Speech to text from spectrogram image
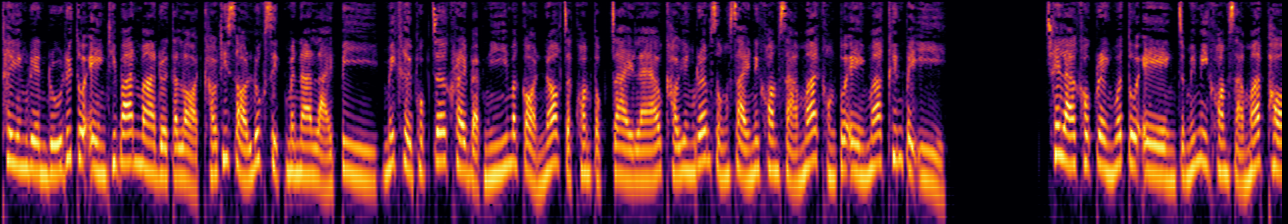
เธอยังเรียนรู้ด้วยตัวเองที่บ้านมาโดยตลอดเขาที่สอนลูกศิษย์มานานหลายปี ไม่เคยพบเจอใครแบบนี้มาก่อนนอกจากความตกใจแล้ว เขายังเริ่มสงสัยในความสามารถของตัวเองมากขึ้นไปอีก ใช่แล้วเขาเกรงว่าตัวเองจะไม่มีความสามารถพอ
